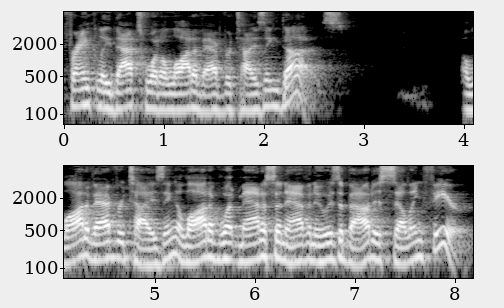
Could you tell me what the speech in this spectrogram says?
frankly, that's what a lot of advertising does. A lot of advertising, a lot of what Madison Avenue is about is selling fear.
